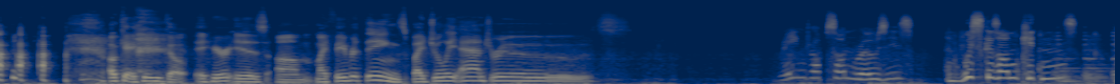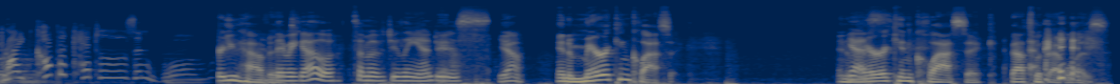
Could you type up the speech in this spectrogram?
okay, here you go. Here is um my favorite things by Julie Andrews. Raindrops on roses and whiskers on kittens, bright copper kettles and warm. There you have it. There we go. Some of Julie Andrews. Yeah. An American classic. An Yes. American classic. That's what that was.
